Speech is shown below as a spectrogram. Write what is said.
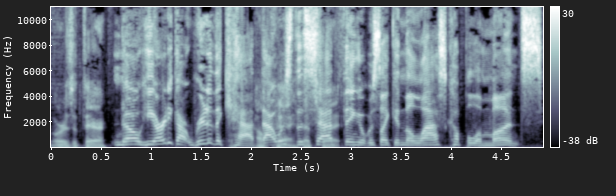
or is it there? No, he already got rid of the cat. that was the sad right. thing. It was like in the last couple of months,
